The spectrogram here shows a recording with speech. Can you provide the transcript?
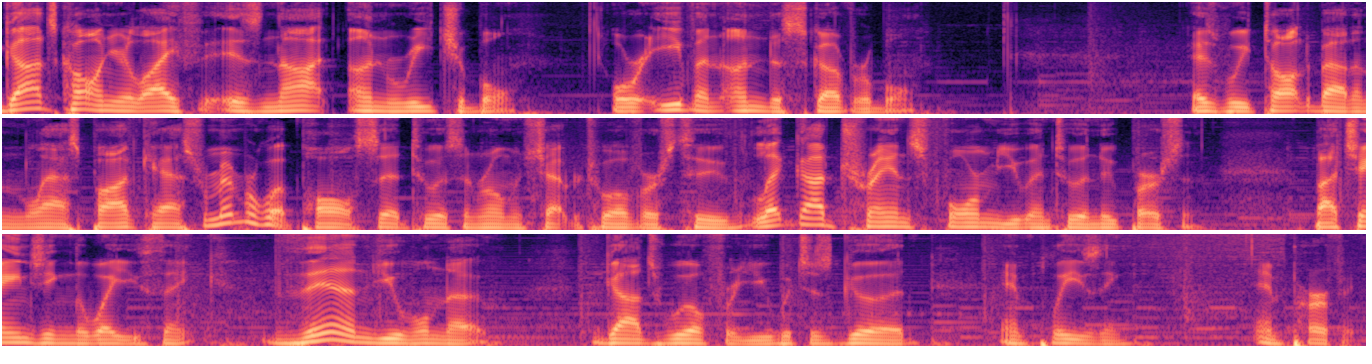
God's call in your life is not unreachable or even undiscoverable. As we talked about in the last podcast, remember what Paul said to us in Romans chapter 12, verse 2 let God transform you into a new person by changing the way you think. Then you will know God's will for you, which is good and pleasing and perfect.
